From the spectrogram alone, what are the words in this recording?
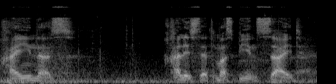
Hyenas. Khalisat must be inside.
